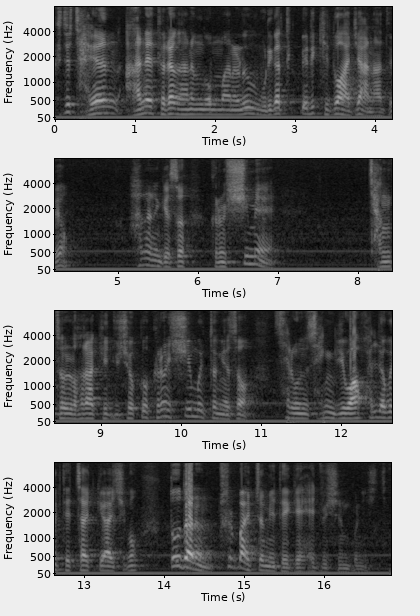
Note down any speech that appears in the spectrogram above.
그저 자연 안에 들어가는 것만으로 우리가 특별히 기도하지 않아도요. 하나님께서 그런 쉼의 장소를 허락해 주셨고 그런 쉼을 통해서 새로운 생기와 활력을 되찾게 하시고 또 다른 출발점이 되게 해 주시는 분이시죠.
